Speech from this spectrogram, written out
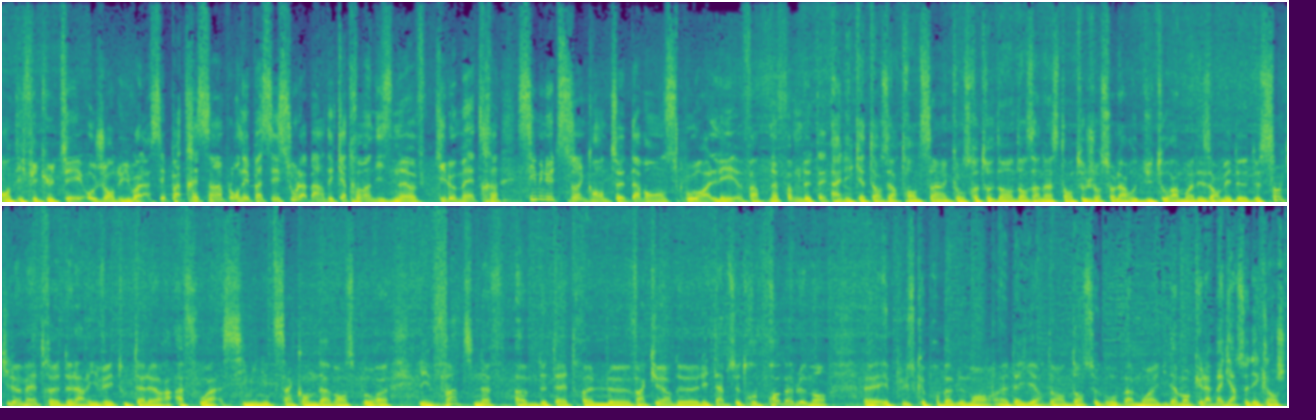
en difficulté aujourd'hui. Voilà, c'est pas très simple. On est passé sous la barre des 99 km. 6 minutes 50 d'avance pour les 29 hommes de tête. Allez, 14h35, on se retrouve dans, dans un instant, toujours sur la route du Tour, à moins désormais de, de 100 km de l'arrivée tout à l'heure à Foix. 6 minutes 50 d'avance pour euh, les 29 hommes de tête. Le vainqueur de l'étape se trouve probablement, euh, et plus que probablement euh, d'ailleurs, dans, dans ce groupe, à moins évidemment que la bagarre se déclenche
